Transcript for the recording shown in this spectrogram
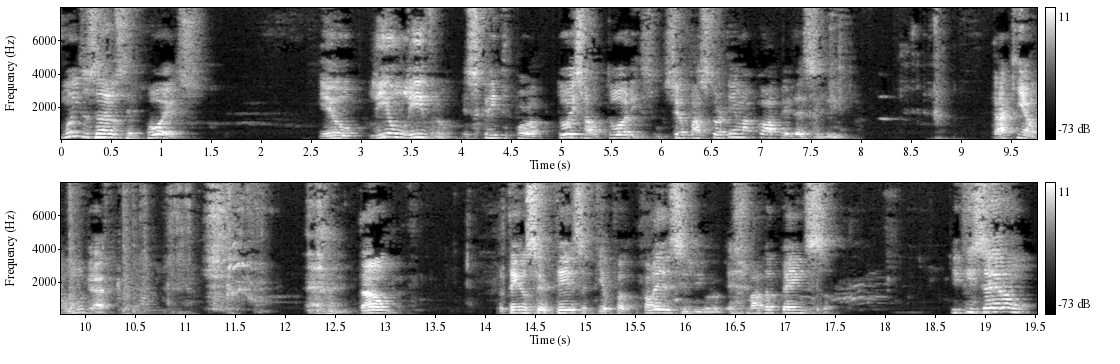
Muitos anos depois, eu li um livro escrito por dois autores. O seu pastor tem uma cópia desse livro. Está aqui em algum lugar. Então, eu tenho certeza que eu falei desse livro, é chamado Pensa. E fizeram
